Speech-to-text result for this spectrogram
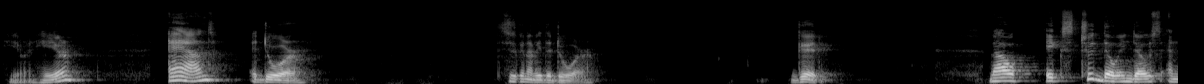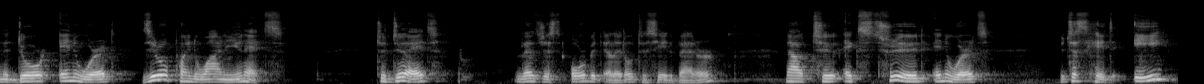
here, and here, and a door. This is going to be the door. Good. Now extrude the windows and the door inward 0.1 units. To do it, let's just orbit a little to see it better. Now to extrude inwards, you just hit E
